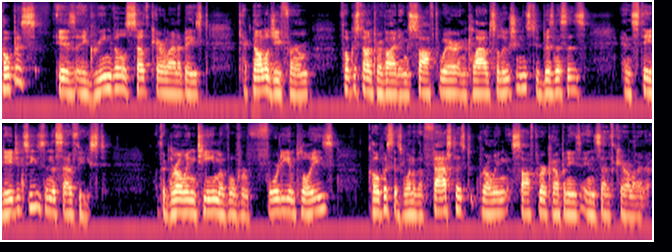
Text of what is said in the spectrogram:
Copus is a Greenville, South Carolina based technology firm focused on providing software and cloud solutions to businesses and state agencies in the Southeast. With a growing team of over 40 employees, Copus is one of the fastest growing software companies in South Carolina.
